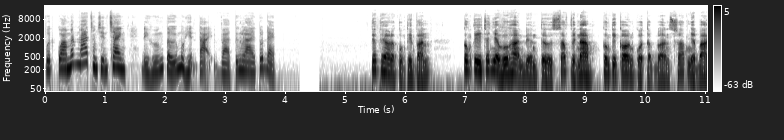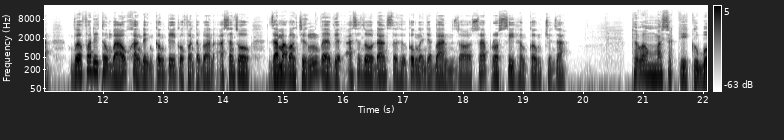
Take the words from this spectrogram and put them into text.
vượt qua mất mát trong chiến tranh để hướng tới một hiện tại và tương lai tốt đẹp. Tiếp theo là cụm tin vắn. Công ty trách nhiệm hữu hạn điện tử Shop Việt Nam, công ty con của tập đoàn Shop Nhật Bản, vừa phát đi thông báo khẳng định công ty cổ phần tập đoàn Asanzo giả mạo bằng chứng về việc Asanzo đang sở hữu công nghệ Nhật Bản do Shop Rossi Hồng Kông chuyển giao. Theo ông Masaki Kubo,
